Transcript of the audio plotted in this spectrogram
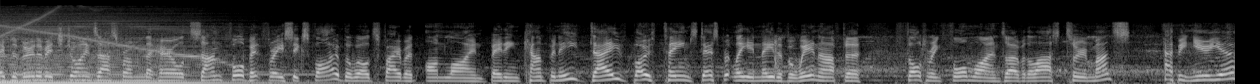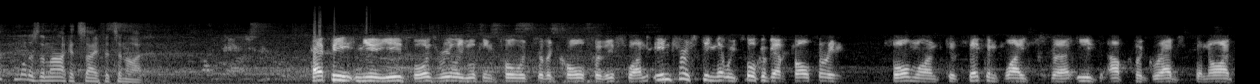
Dave Davutovic joins us from the Herald Sun for Bet365, the world's favourite online betting company. Dave, both teams desperately in need of a win after faltering form lines over the last two months. Happy New Year. What does the market say for tonight? Happy New Year's, boys. Really looking forward to the call for this one. Interesting that we talk about faltering form lines because second place uh, is up for grabs tonight.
